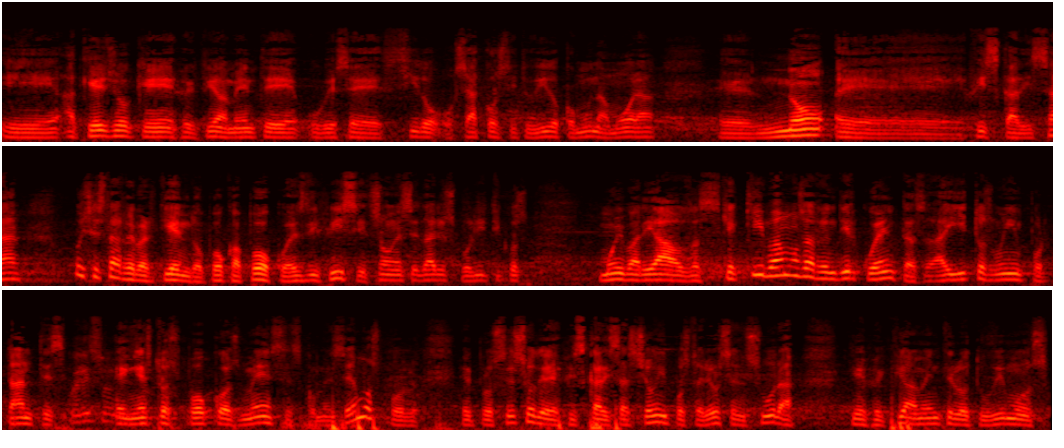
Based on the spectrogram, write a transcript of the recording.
Y aquello que efectivamente hubiese sido o se ha constituido como una mora, no eh, fiscalizar, pues se está revertiendo poco a poco, es difícil, son escenarios políticos muy variados, así que aquí vamos a rendir cuentas, hay hitos muy importantes en estos pocos meses. Comencemos por el proceso de fiscalización y posterior censura, que efectivamente lo tuvimos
